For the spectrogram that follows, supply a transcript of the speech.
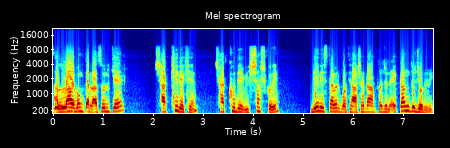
আল্লাহ এবং তার রাসুলকে সাক্ষী রেখে সাক্ষ্য দিয়ে বিশ্বাস করে দিন ইসলামের পথে আসাটা আপনার জন্য একান্ত জরুরি।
